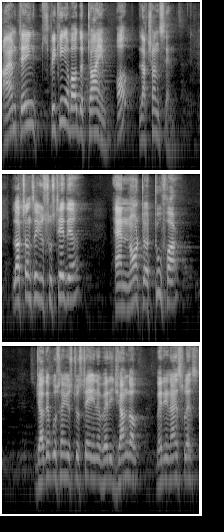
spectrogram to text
I am saying, speaking about the time of Lakshman Sen. Lakshman Sen used to stay there and not uh, too far. Jayadev Goswami used to stay in a very jungle, very nice place.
